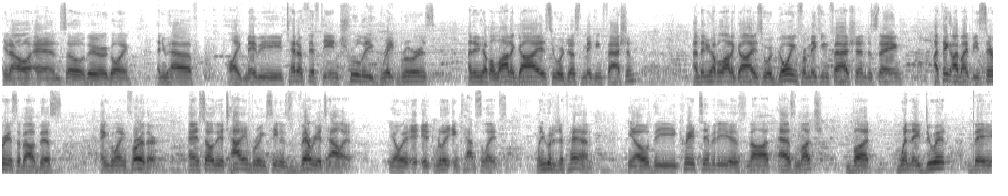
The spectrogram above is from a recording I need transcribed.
you know, and so they're going, and you have like maybe 10 or 15 truly great brewers, and then you have a lot of guys who are just making fashion, and then you have a lot of guys who are going from making fashion to saying, I think I might be serious about this, and going further. And so the Italian brewing scene is very Italian. You know, it, it really encapsulates. When you go to Japan, you know, the creativity is not as much, but when they do it, they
